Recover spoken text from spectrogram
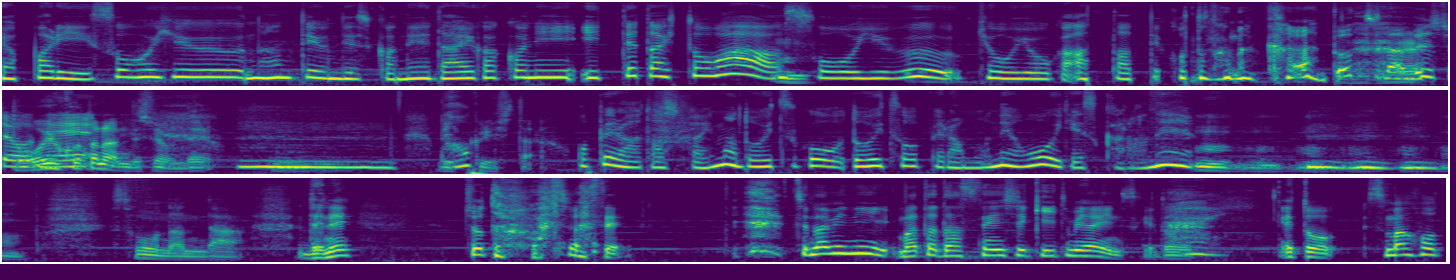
やっぱりそういうなんて言うんですかね大学に行ってた人はうんそういう教養があったってことなのか、どっちなんでしょうね。どういうことなんでしょうね。うーんびっくりした。オペラは確か今ドイツ語ドイツオペラもね多いですからねうん。うんうんうんうんうん。そうなんだ。でね、ちょっと待って待って。ちなみにまた脱線して聞いてみたいんですけど、はい、えっと、スマホっ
